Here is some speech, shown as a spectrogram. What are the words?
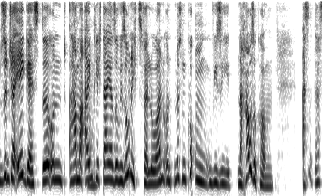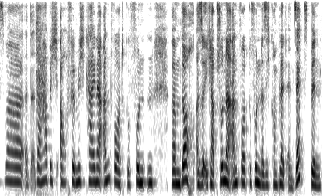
sind ja eh Gäste und haben eigentlich da ja sowieso nichts verloren und müssen gucken, wie sie nach Hause kommen. Also das war, da, da habe ich auch für mich keine Antwort gefunden. Ähm, doch, also ich habe schon eine Antwort gefunden, dass ich komplett entsetzt bin,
